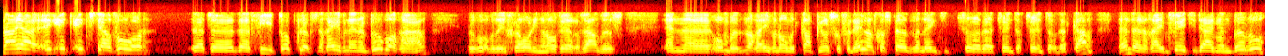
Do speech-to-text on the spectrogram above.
Nou ja, ik, ik, ik stel voor dat eh de vier topclubs nog even in een bubbel gaan. Bijvoorbeeld in Groningen of ergens anders. En eh, om nog even om het kampioenschap van Nederland gespeeld ik, voor eh, 2020. Dat kan. En dan ga je 14 dagen in een bubbel.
